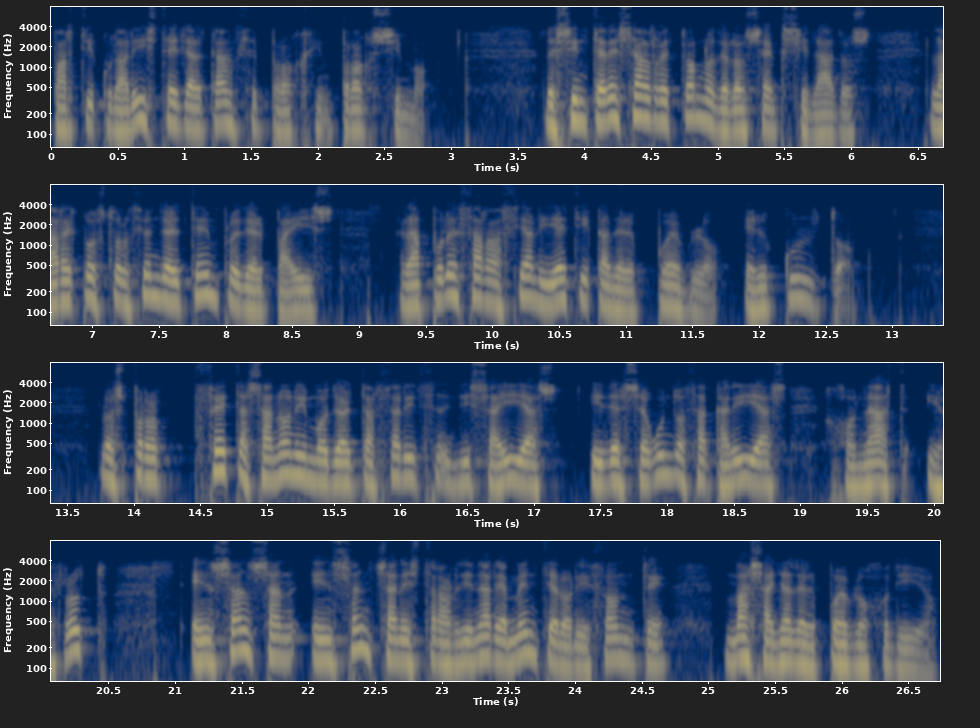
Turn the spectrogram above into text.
particularista y de alcance próximo. Les interesa el retorno de los exilados, la reconstrucción del templo y del país, la pureza racial y ética del pueblo, el culto. Los profetas anónimos del tercer Isaías y del segundo Zacarías, Jonat y Ruth ensanchan, ensanchan extraordinariamente el horizonte más allá del pueblo judío.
